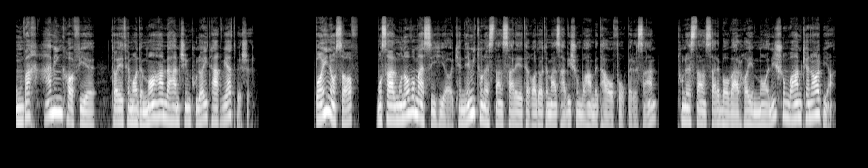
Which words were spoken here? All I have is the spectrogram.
اون وقت همین کافیه تا اعتماد ما هم به همچین پولایی تقویت بشه. با این اصاف مسلمونا و مسیحیا که نمی‌تونستن سر اعتقادات مذهبیشون با هم به توافق برسن تونستن سر باورهای مالیشون با هم کنار بیان.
